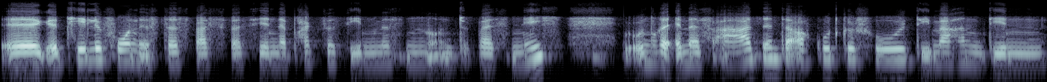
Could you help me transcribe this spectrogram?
äh, Telefon ist das was, was wir in der Praxis sehen müssen und was nicht. Unsere MFA sind da auch gut geschult. Die machen den,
